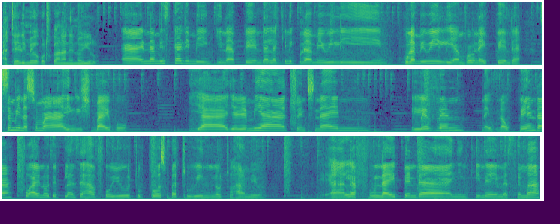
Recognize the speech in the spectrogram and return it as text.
ataelimika kutokana na neno hilo. Uh, na mistari mingi napenda lakini kuna miwili kuna miwili ambayo naipenda. Sasa mi nasoma english bible. Ya yeremia 29 11 na- naupenda. For i know the plans i have for you to prosper to win not to harm you. Alafu naipenda nyingine inasema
